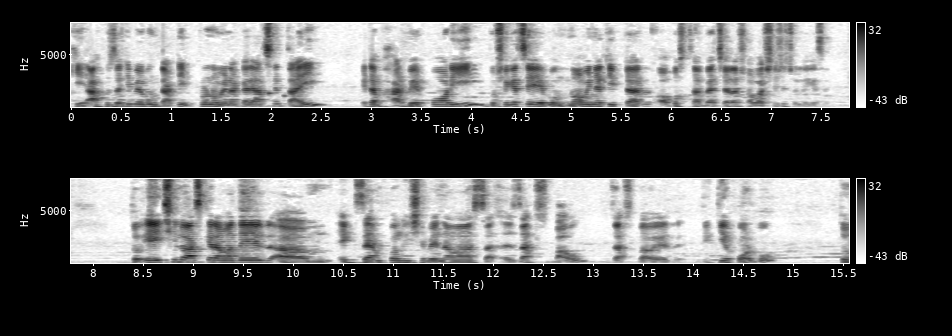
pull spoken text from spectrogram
কি? আকুজাটিভ এবং ডাটিভ প্রোনোমেন আকারে আছে, তাই এটা ভার্বের পরই বসে গেছে এবং নমিনেটিভটার অবস্থা বেচারা সবার শেষে চলে গেছে। তো এই ছিল আজকের আমাদের এক্সাম্পল হিসেবে নেওয়া জাক্স বাউ জাসবাওয়ের দ্বিতীয় পর্ব। তো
